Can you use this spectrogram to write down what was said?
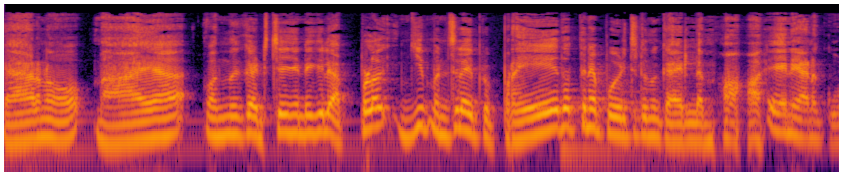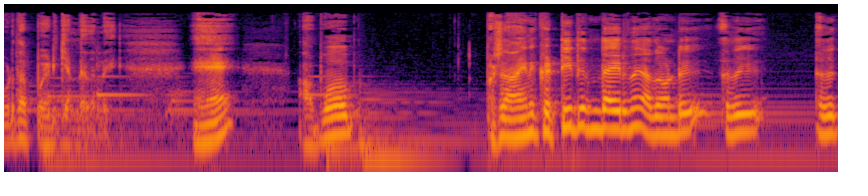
കാരണം നായ വന്ന് കടിച്ചു കഴിഞ്ഞിട്ടുണ്ടെങ്കിൽ അപ്പോൾ ഈ മനസ്സിലായിപ്പോയി പ്രേതത്തിനെ പേടിച്ചിട്ടൊന്നും കാര്യമില്ല. നായനെയാണ് കൂടുതൽ പേടിക്കേണ്ടതുള്ളത് ഏ? അപ്പോൾ പക്ഷെ അതിന് കെട്ടിയിട്ടുണ്ടായിരുന്നു അതുകൊണ്ട് അത് അത്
